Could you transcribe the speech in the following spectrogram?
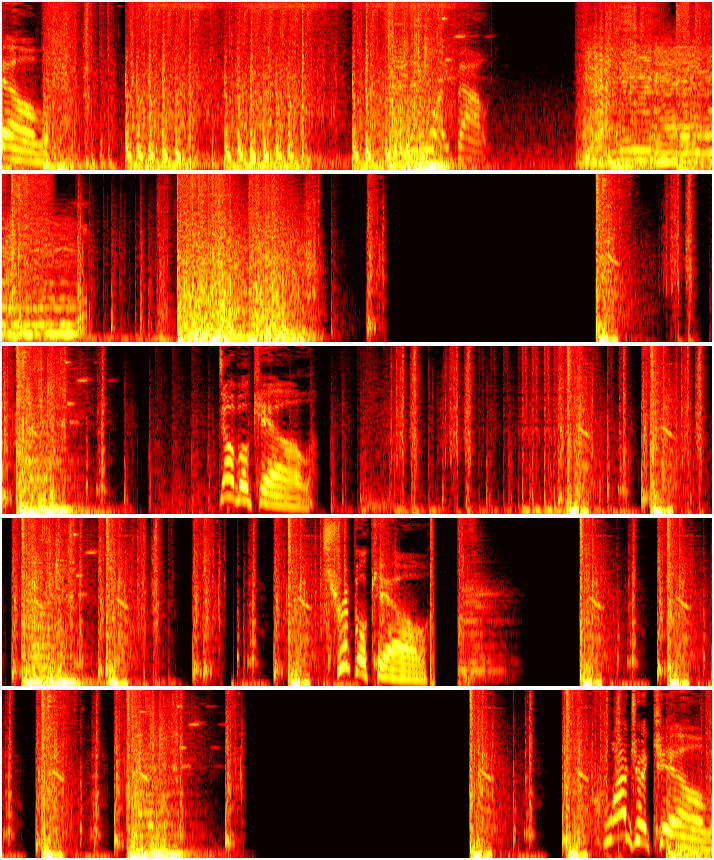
kill! Wipeout! Double kill! Triple kill! Quadra kill!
